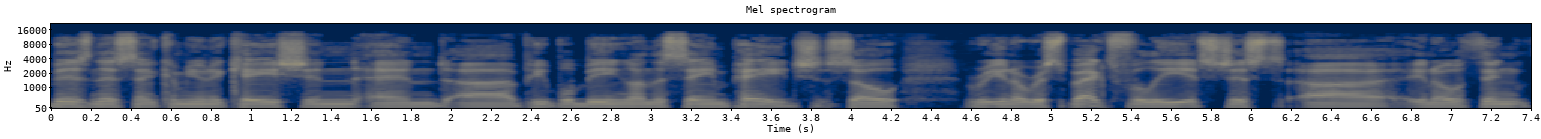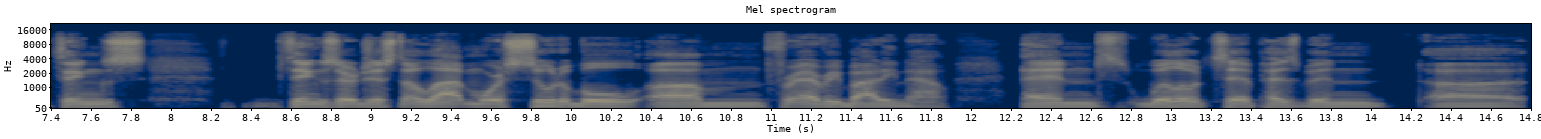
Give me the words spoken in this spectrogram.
business and communication and uh people being on the same page so you know respectfully it's just uh you know thing things things are just a lot more suitable um for everybody now and Willowtip has been uh,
